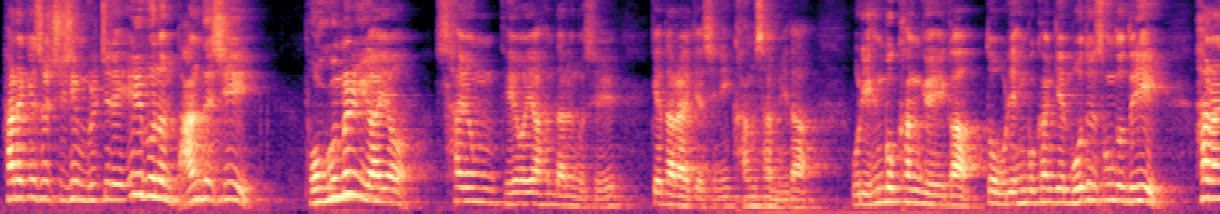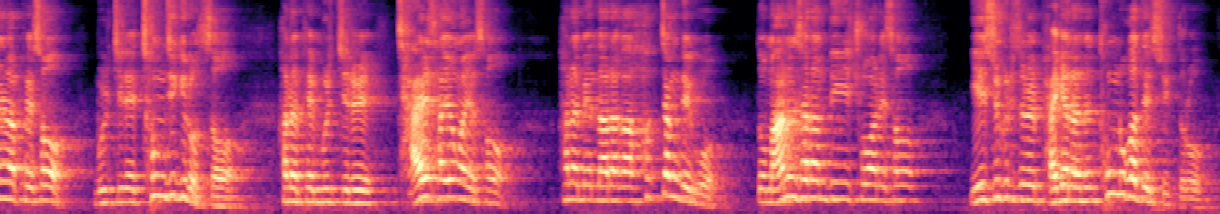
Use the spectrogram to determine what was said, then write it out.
하나님께서 주신 물질의 일부는 반드시 복음을 위하여 사용되어야 한다는 것을 깨달아 알게 하시니 감사합니다. 우리 행복한 교회가 또 우리 행복한 교회 모든 성도들이 하나님 앞에서 물질의 청지기로서 하나님 앞에 물질을 잘 사용하여서 하나님의 나라가 확장되고 또 많은 사람들이 주 안에서 예수 그리스도를 발견하는 통로가 될 수 있도록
